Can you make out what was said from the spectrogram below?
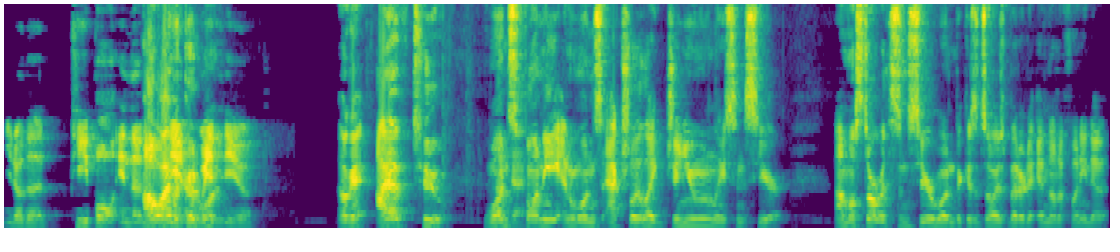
you know the people in the Oh, I have a good with one. you. Okay, I have two. One's Okay. funny and one's actually like genuinely sincere. Um, I'll start with the sincere one because it's always better to end on a funny note.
